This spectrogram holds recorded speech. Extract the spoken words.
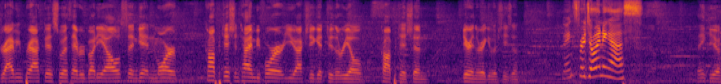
driving practice with everybody else and getting more competition time before you actually get to the real competition during the regular season. Thanks for joining us. Thank you.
